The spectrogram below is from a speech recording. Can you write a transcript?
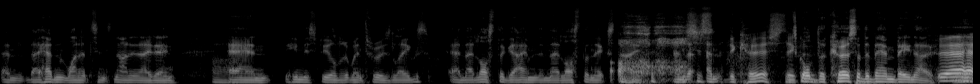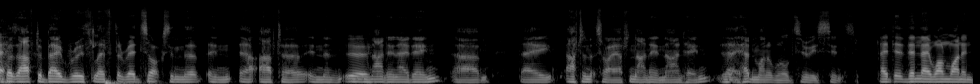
And they hadn't won it since 1918. And he misfielded it, went through his legs, and they lost the game. And then they lost the next day. and, This the- is and the curse. The- it's called the curse of the Bambino. Yeah. Because after Babe Ruth left the Red Sox in the in uh, after in the 1918, um, they after sorry after 1919, they hadn't won a World Series since. They, then they won one in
